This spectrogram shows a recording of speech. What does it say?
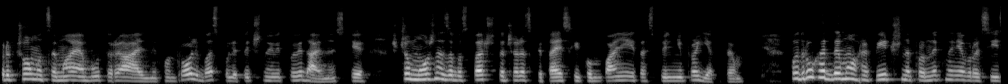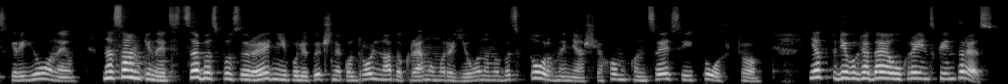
Причому це має бути реальний контроль без політичної відповідальності, що можна забезпечити через китайські компанії та спільні проєкти. По-друге, демографічне проникнення в російські регіони. Насамкінець це безпосередній політичний контроль над окремими регіонами без вторгнення, шляхом концесій тощо. Як тоді виглядає український інтерес?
